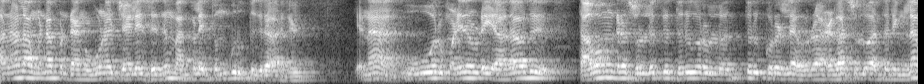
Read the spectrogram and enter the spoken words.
அதனால் அவங்க என்ன பண்ணுறாங்க ஊனச் செயலை செய்து மக்களை துன்புறுத்துகிறார்கள். ஏன்னா ஒவ்வொரு மனிதனுடைய அதாவது தவம்ன்ற சொல்லுக்கு திருவருள் திருக்குறளில் ஒரு அழகாக சொல்லுவார் தெரியுங்களா?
